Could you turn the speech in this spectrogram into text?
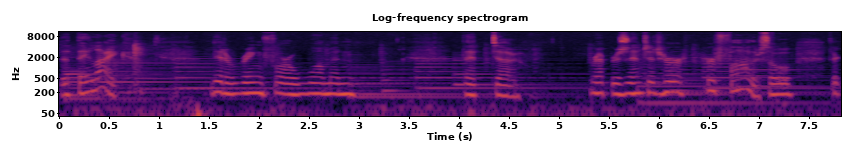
that they like. Did a ring for a woman that uh, represented her her father. So they're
